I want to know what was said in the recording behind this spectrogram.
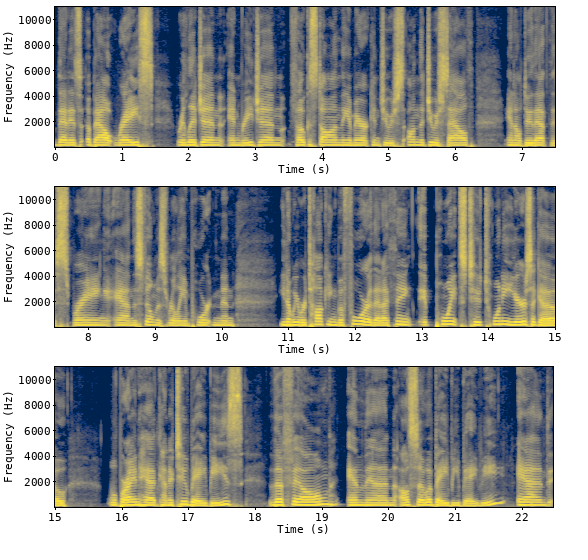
that is about race, religion, and region, focused on the American Jewish, on the Jewish South. And I'll do that this spring. And this film is really important. And, you know, we were talking before that I think it points to 20 years ago. Well, Brian had kind of two babies the film and then also a baby baby and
